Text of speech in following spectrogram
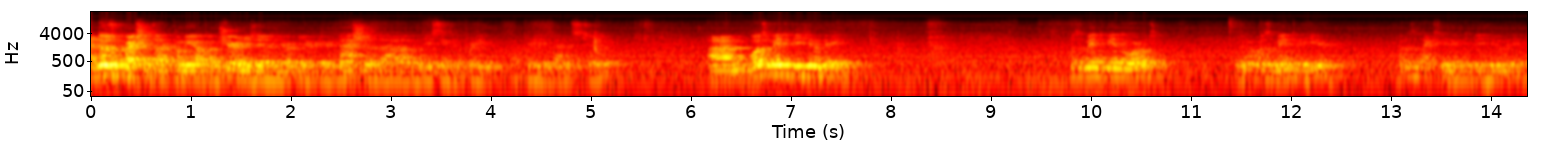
And those are questions that are coming up. I'm sure in New Zealand, your, your, your national dialogue on these things are pretty, are pretty advanced too. Um, what does it mean to be a human being? What does it mean to be in the world? You know, it mean to be here? What does it actually mean to be a human being?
